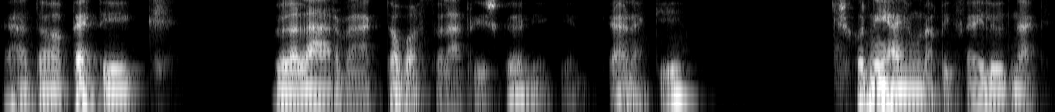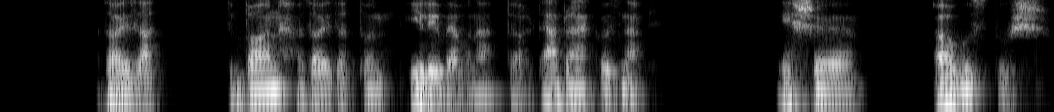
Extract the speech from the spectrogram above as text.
tehát a petékből a lárvák tavasszal április környékén kelnek ki, és akkor néhány hónapig fejlődnek, az ajzatban, az ajzaton élő bevonattal táplálkoznak, és augusztus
